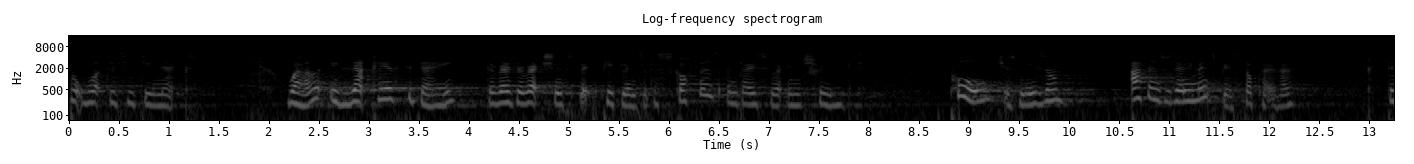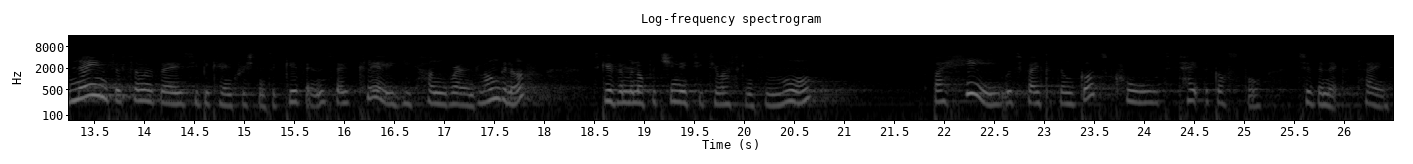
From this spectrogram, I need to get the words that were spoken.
But what does he do next? Well, exactly as today, the resurrection splits people into the scoffers and those who are intrigued. Paul just moves on. Athens was only meant to be a stopover. The names of some of those who became Christians are given, so clearly he hung around long enough to give them an opportunity to ask him some more. But he was focused on God's call to take the gospel to the next place.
